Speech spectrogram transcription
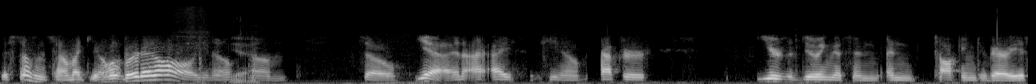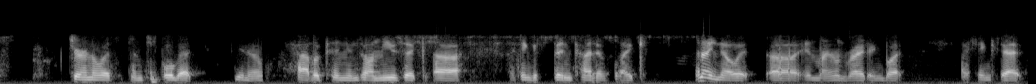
this doesn't sound like Yellowbird at all. You know. Yeah. Um, so yeah, and I, I you know after years of doing this and and talking to various journalists and people that you know have opinions on music, uh, I think it's been kind of like, and I know it uh, in my own writing, but I think that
